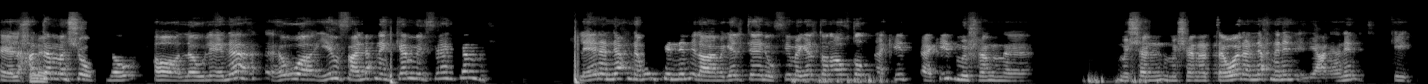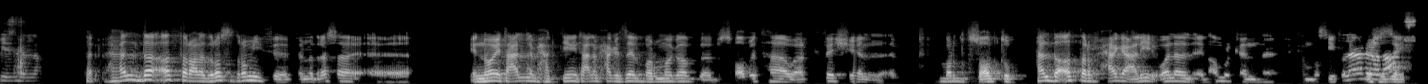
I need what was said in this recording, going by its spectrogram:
آه، لحد اما نشوف. لو آه لو لقيناه هو ينفع إن إحنا نكمل فيها نكمل. لقينا إن إحنا ممكن ننقل على مجال تاني وفي مجال تاني أفضل أكيد أكيد مش هن مش هن مش هنتوانى إن إحنا ننقل يعني هننقل أكيد بإذن الله. طيب هل ده أثر على دراسة رامي في في المدرسة؟ إن هو يتعلم حاجتين يتعلم حاجة زي البرمجة بصعوبتها وارتفيشال برضه في صعوبته هل ده أثر في حاجة عليه ولا الأمر كان كان بسيط؟ لا ماشي إزاي؟ بالعكس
